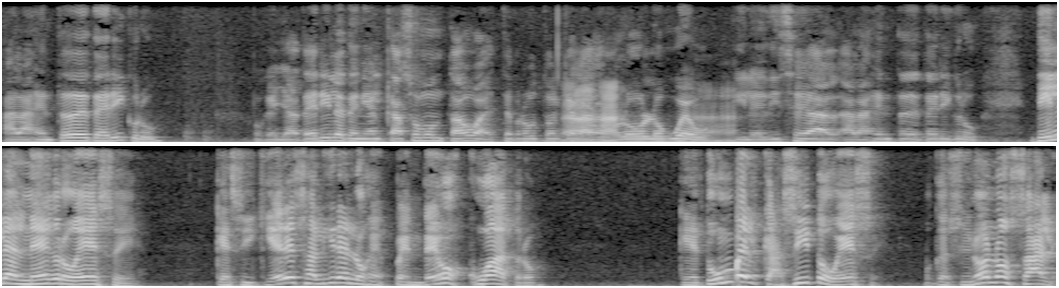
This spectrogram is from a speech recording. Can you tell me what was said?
a la gente de Terry Cruz, porque ya Terry le tenía el caso montado a este productor que le agarró los, los huevos, Ajá. y le dice a, a la gente de Terry Cruz, dile al negro ese que si quiere salir en Los Espendejos 4, que tumbe el casito ese, porque si no, no sale.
